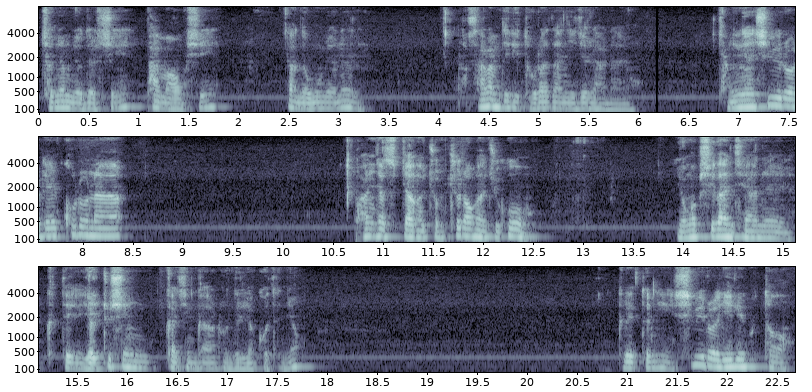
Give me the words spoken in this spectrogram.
저녁 8시, 밤 9시가 넘으면은 사람들이 돌아다니질 않아요. 작년 11월에 코로나 환자 숫자가 좀 줄어가지고 영업시간 제한을 그때 12시까지인가로 늘렸거든요. 그랬더니 11월 1일부터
